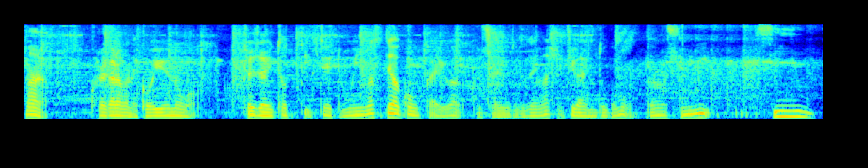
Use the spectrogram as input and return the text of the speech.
まあこれからもねこういうのを徐々に撮っていきたいと思います。では今回はご視聴ありがとうございました次回の動画もお楽しみに。See you!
